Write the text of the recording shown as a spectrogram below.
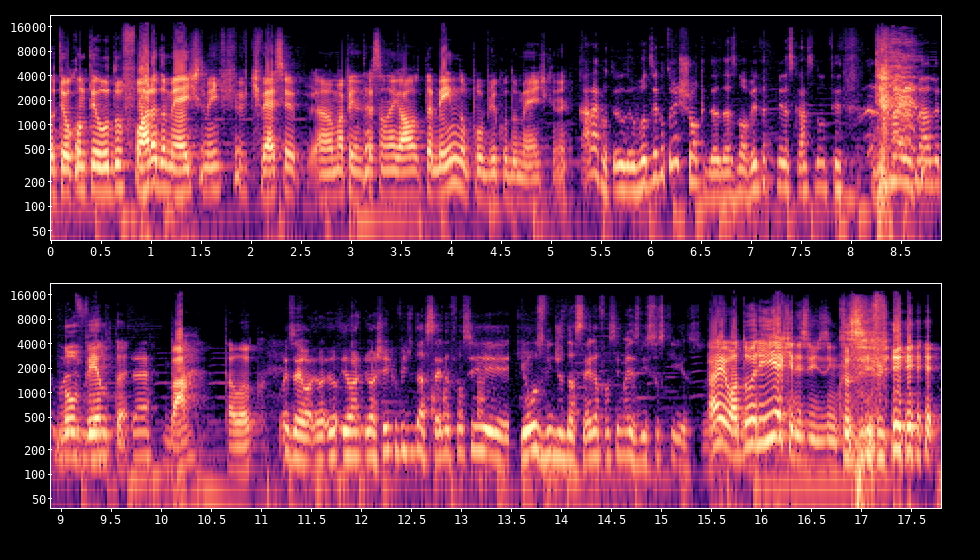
o teu conteúdo fora do Magic também tivesse ah, uma penetração legal também no público do Magic, né? Caraca, eu, vou dizer que eu tô em choque da- das 90 primeiras cartas não ter mais nada com 90. É. Bah, tá louco. Pois é, eu, eu, eu, achei que o vídeo da SEGA fosse. que os vídeos da SEGA fossem mais vistos que isso. Ah, eu adorei aqueles vídeos, inclusive.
